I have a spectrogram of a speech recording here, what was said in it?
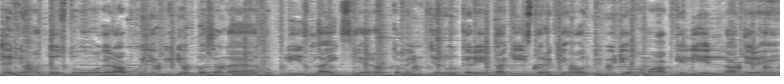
धन्यवाद दोस्तों, अगर आपको ये वीडियो पसंद आया तो प्लीज़ लाइक, शेयर और कमेंट ज़रूर करें ताकि इस तरह के और भी वीडियो हम आपके लिए लाते रहें।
